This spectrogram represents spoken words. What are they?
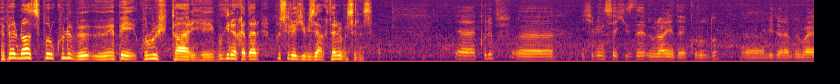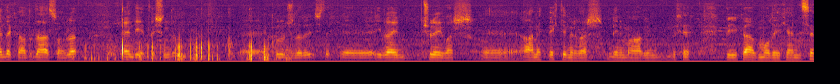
Efendim Nart Spor Kulübü e, epey kuruluş tarihi. Bugüne kadar bu süreci bize aktarır mısınız? E, kulüp e, 2008'de Ümraniye'de kuruldu. E, bir dönem Ümraniye'de kaldı, daha sonra Pendik'e taşındı. Kurucuları işte e, İbrahim Çürey var, e, Ahmet Bekdemir var, benim abim, büyük abim oluyor kendisi.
